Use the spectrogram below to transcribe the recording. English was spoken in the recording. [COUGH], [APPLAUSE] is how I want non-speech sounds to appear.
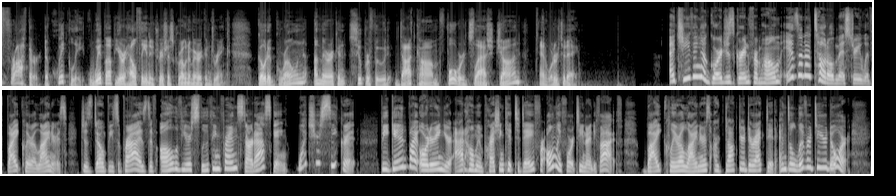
frother to quickly whip up your healthy and nutritious Grown American drink. Go to grownamericansuperfood.com forward slash John and order today. Achieving a gorgeous grin from home isn't a total mystery with Byte clear aligners. Just don't be surprised if all of your sleuthing friends start asking, What's your secret? Begin by ordering your at home impression kit today for only $14.95. Byte clear aligners are doctor directed and delivered to your door.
